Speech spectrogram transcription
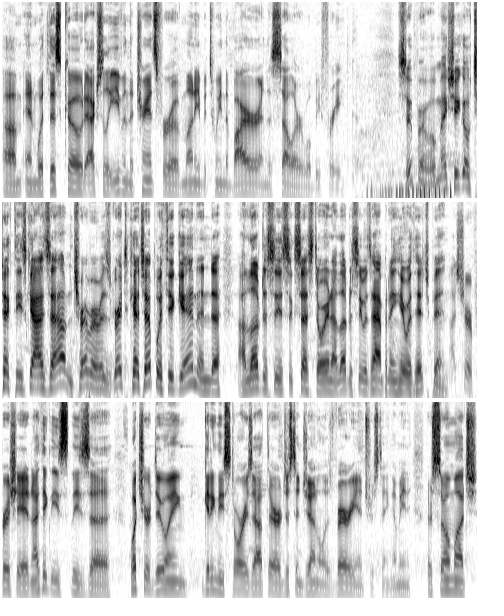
Um, and with this code, actually, even the transfer of money between the buyer and the seller will be free. Super. Well, make sure you go check these guys out. And Trevor, it was great to catch up with you again. And uh, I love to see a success story, and I love to see what's happening here with Hitchpin. I sure appreciate it. And I think these these uh, what you're doing, getting these stories out there, just in general, is very interesting. I mean, there's so much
